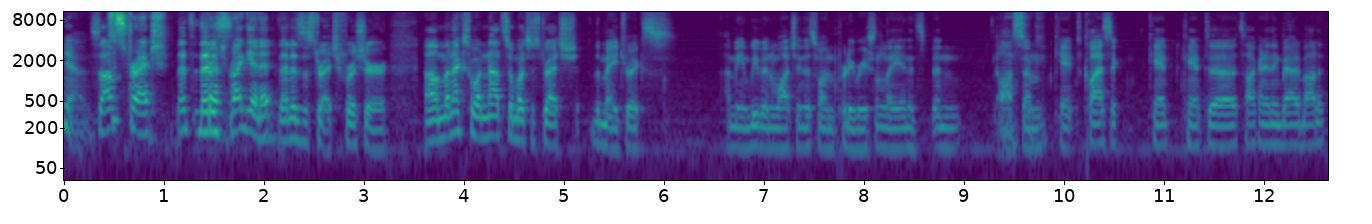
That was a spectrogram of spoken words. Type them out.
Yeah, so it's I'm, a stretch That's that stretch, is- but i get it That is a stretch for sure. Um, my next one, not so much a stretch. The Matrix. I mean, we've been watching this one pretty recently, and it's been awesome. Can't classic. Can't can't uh, talk anything bad about it.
